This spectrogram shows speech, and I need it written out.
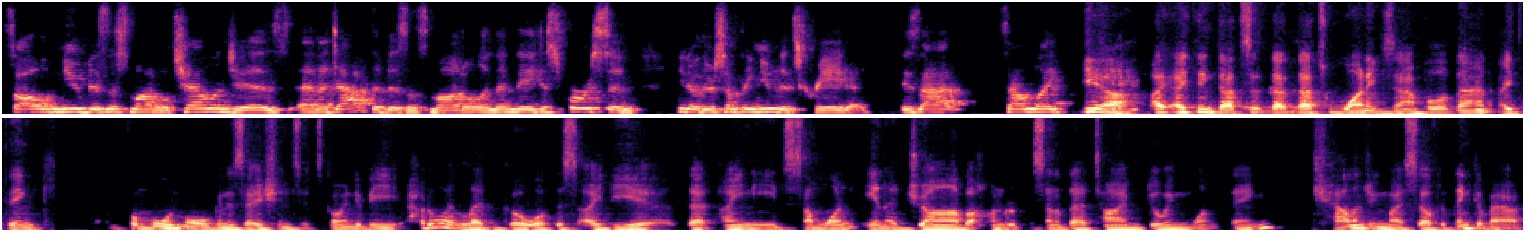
solve new business model challenges and adapt the business model, and then they disperse, and you know there's something new that's created. Is that sound like? Yeah, I, I think that's that that's one example of that. I think for more and more organizations, it's going to be how do I let go of this idea that I need someone in a job 100% of that time doing one thing, challenging myself to think about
